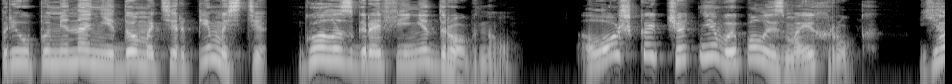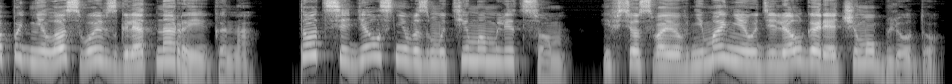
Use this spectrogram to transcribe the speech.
При упоминании дома терпимости голос графини дрогнул. Ложка чуть не выпала из моих рук. Я подняла свой взгляд на Рейгана. Тот сидел с невозмутимым лицом, и все свое внимание уделял горячему блюду.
